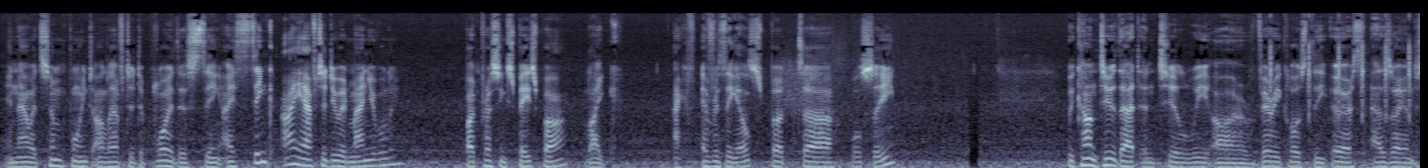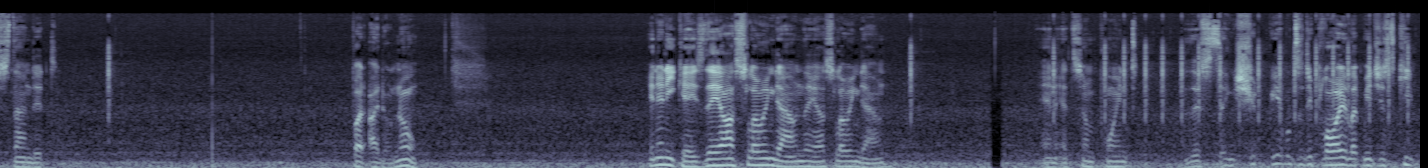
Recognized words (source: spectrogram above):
And now at some point I'll have to deploy this thing. I think I have to do it manually by pressing spacebar, like everything else, but uh, we'll see. We can't do that until we are very close to the Earth, as I understand it. But I don't know. In any case, they are slowing down, they are slowing down. And at some point, this thing should be able to deploy. Let me just keep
